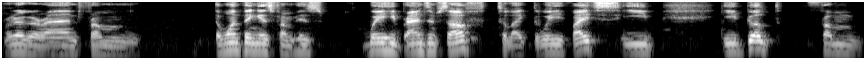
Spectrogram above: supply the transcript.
McGregor and from the one thing is from his way he brands himself to like the way he fights he he built from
